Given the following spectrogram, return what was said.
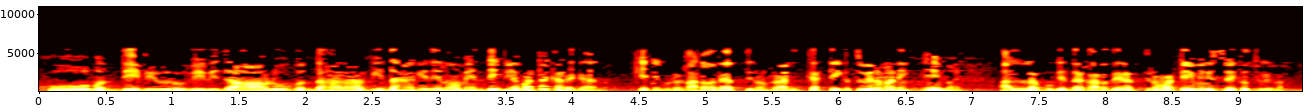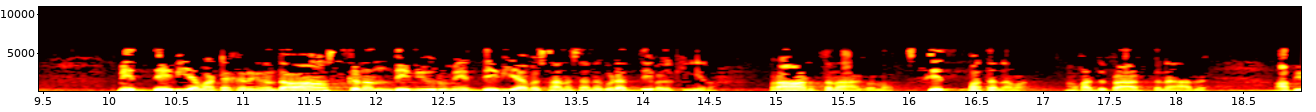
කොහොම දෙවිවරු විවිධ ආලෝක ධාරා විදහගෙන එනවා මේ දෙවිය වට කරගන්න. කෙනෙකුට කරදරයක් තියෙනකොට අනිත් කට්ටිය එකතු වෙනවනේ. එහෙමයි. අල්ලපු ගෙද කරදරයක් තියෙනවා වටේ මිනිස්සු එකතු වෙනවා. මේ දෙවිය වට කරගෙන දාස් ගණන් දෙවිවරු මේ දෙවියව සනසන ගොඩක් දේවල් කියනවා. ප්‍රාර්ථනා කරනවා. සෙත් පතනවා. මොකද්ද ප්‍රාර්ථනාව? අපි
